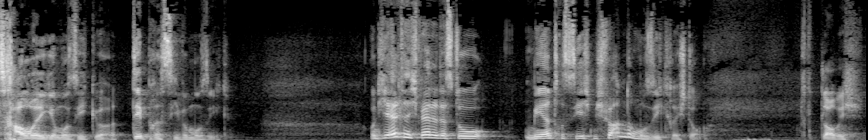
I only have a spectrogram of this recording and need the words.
traurige Musik gehört, depressive Musik. Und je älter ich werde, desto mehr interessiere ich mich für andere Musikrichtungen. Glaube ich,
